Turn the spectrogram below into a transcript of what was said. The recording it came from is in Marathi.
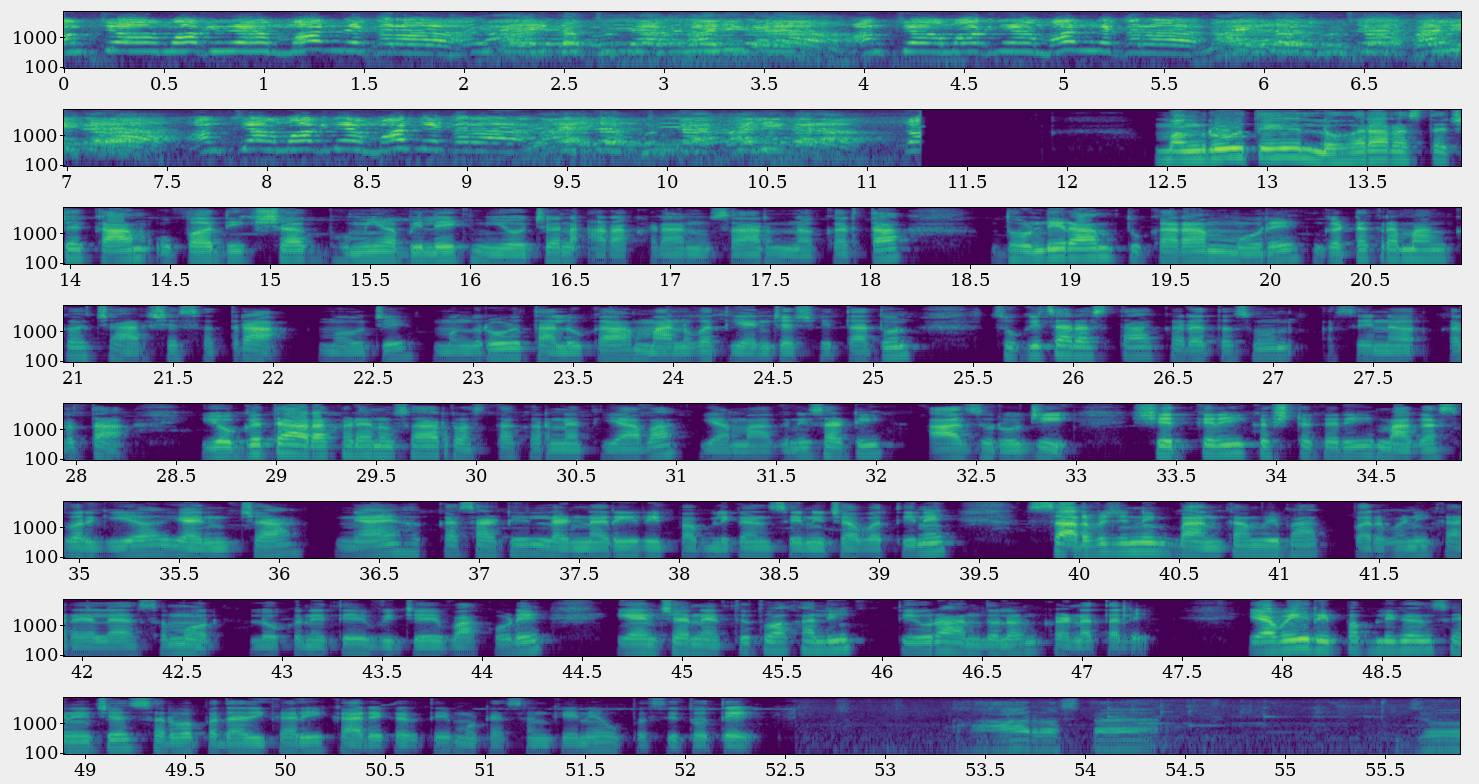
आमच्या मागण्या मान्य करा. खाली करा. आमच्या मागण्या मान्य करा. खाली करा. आमच्या मागण्या मान्य करा. खाली करा. मंगरुळ ते लोहरा रस्त्याचे काम उपअधीक्षक भूमी अभिलेख नियोजन आराखडानुसार न करता धोंडीराम तुकाराम मोरे गट क्रमांक चारशे सतरा मौजे मंगरुळ तालुका मानवत यांच्या शेतातून चुकीचा रस्ता करत असून असे न करता योग्य त्या आराखड्यानुसार रस्ता करण्यात यावा या मागणीसाठी आज रोजी शेतकरी कष्टकरी मागासवर्गीय यांच्या न्याय हक्कासाठी लढणारी रिपब्लिकन सेनेच्या वतीने सार्वजनिक बांधकाम विभाग परभणी कार्यालयासमोर लोकनेते विजय वाकोडे यांच्या नेतृत्वाखाली तीव्र आंदोलन करण्यात आले. यावेळी रिपब्लिकन सेनेचे सर्व पदाधिकारी कार्यकर्ते मोठ्या संख्येने उपस्थित होते. हा रस्ता जो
